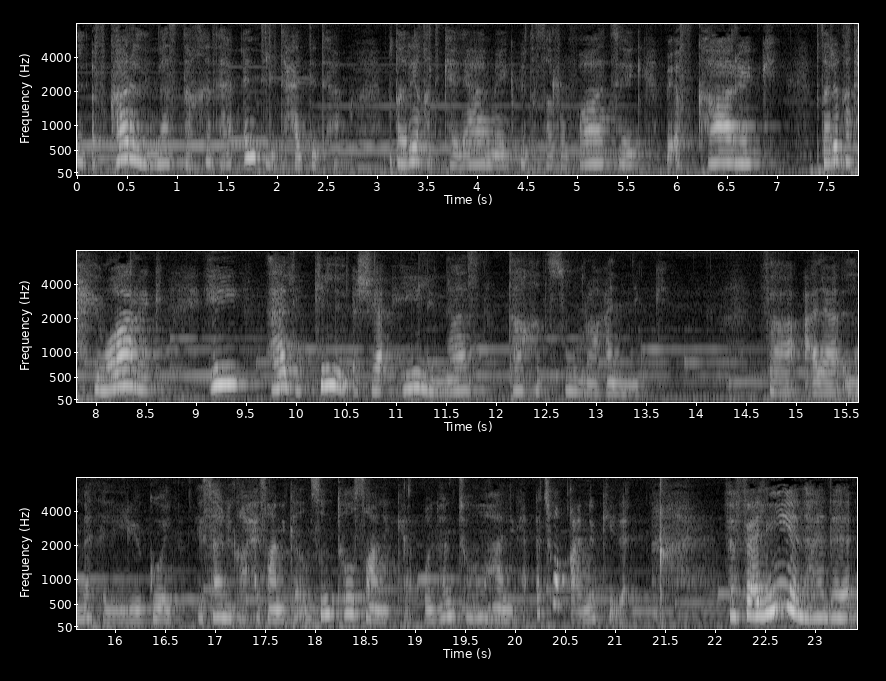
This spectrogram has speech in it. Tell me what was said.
الأفكار اللي الناس تاخذها أنت اللي تحددها بطريقة كلامك بتصرفاتك بأفكارك بطريقة حوارك. هي هذه كل الأشياء هي اللي الناس تاخذ صورة عنك. فعلى المثل اللي يقول لسانك حصانك إن صنته صانك وإن هنته هانك أتوقع أنه كذا. ففعليا هذا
